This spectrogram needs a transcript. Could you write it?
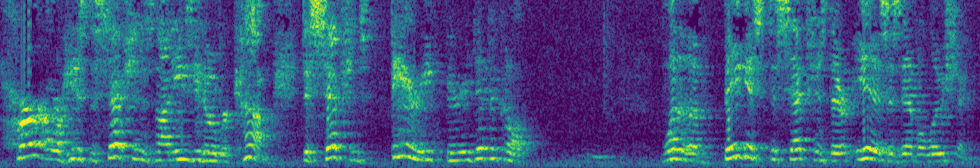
her or his deception is not easy to overcome. Deception is very, very difficult. One of the biggest deceptions there is is evolution.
